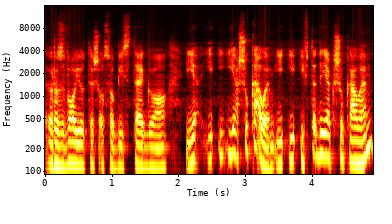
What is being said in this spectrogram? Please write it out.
rozwoju też osobistego. I ja, i, ja szukałem, I, i, i wtedy jak szukałem,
